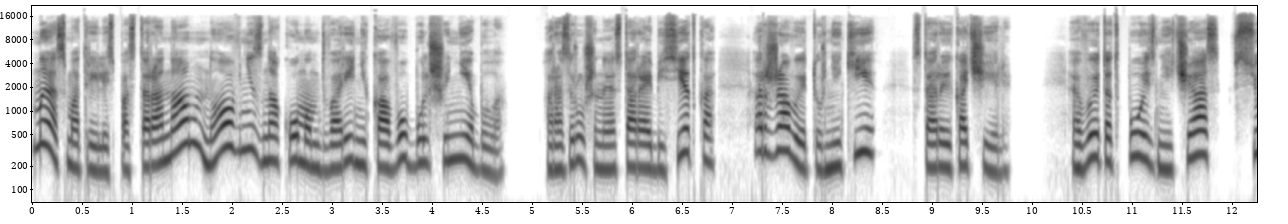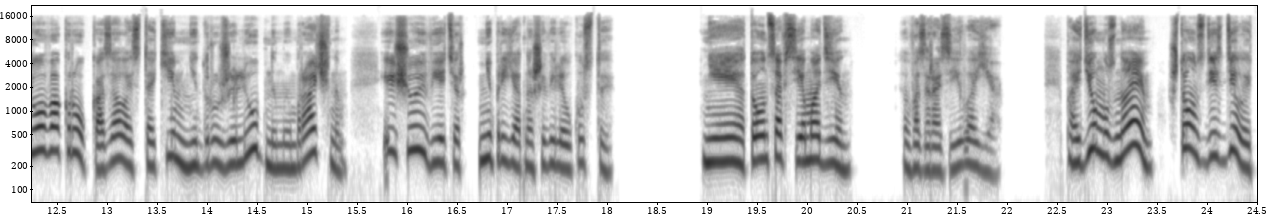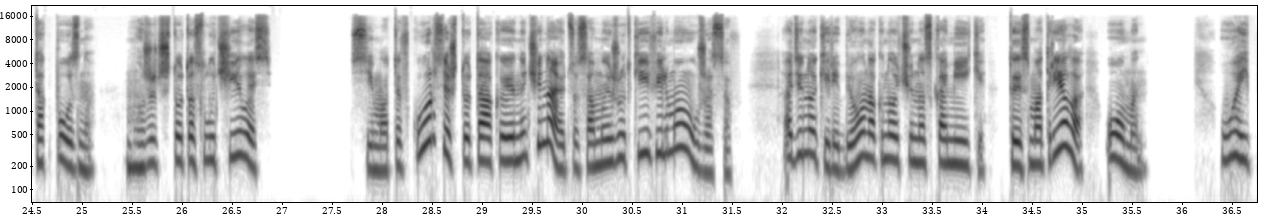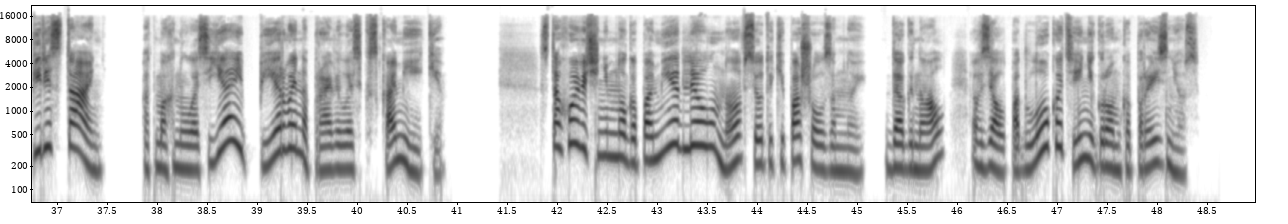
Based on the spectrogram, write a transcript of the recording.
Мы осмотрелись по сторонам, но в незнакомом дворе никого больше не было. Разрушенная старая беседка, ржавые турники, старые качели. В этот поздний час все вокруг казалось таким недружелюбным и мрачным, еще и ветер неприятно шевелил кусты. «Нет, он совсем один», — возразила я. Пойдем узнаем, что он здесь делает так поздно. Может, что-то случилось? Сима, ты в курсе, что так и начинаются самые жуткие фильмы ужасов? Одинокий ребенок ночью на скамейке. Ты смотрела Омен? Ой, перестань! Отмахнулась я и первой направилась к скамейке. Стахович немного помедлил, но все таки пошел за мной. Догнал, взял под локоть и негромко произнес:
